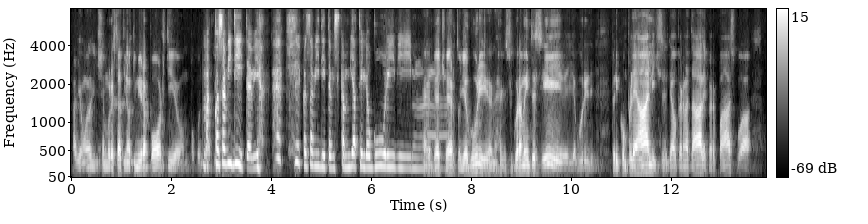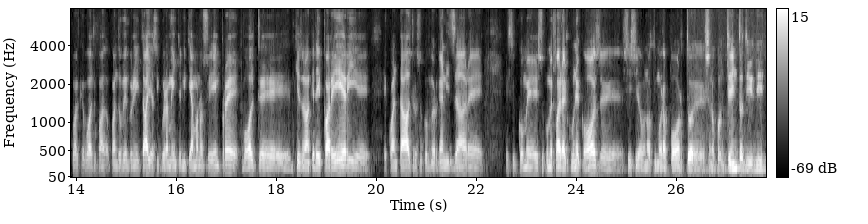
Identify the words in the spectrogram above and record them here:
Abbiamo, siamo restati in ottimi rapporti. ma cosa vi dite? Vi, cosa vi dite? Vi scambiate gli auguri? Vi... Eh beh, certo, gli auguri sicuramente sì, gli auguri per i compleanni, ci sentiamo per Natale, per Pasqua, qualche volta quando vengono in Italia sicuramente mi chiamano sempre, a volte mi chiedono anche dei pareri e, e quant'altro su come organizzare e su come, su come, fare alcune cose. Sì, sì, ho un ottimo rapporto e sono contento di, di,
